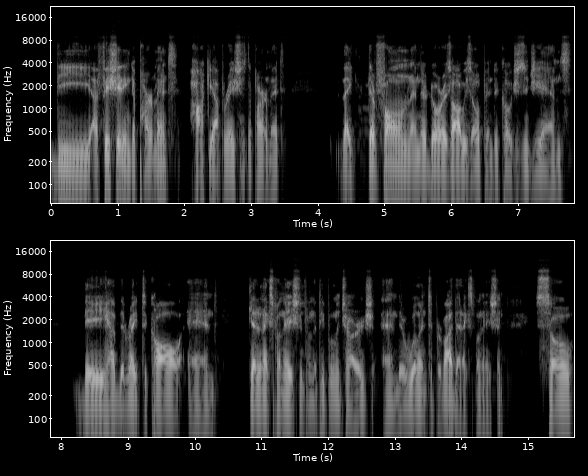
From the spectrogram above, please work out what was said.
the officiating department, hockey operations department, like their phone and their door is always open to coaches and GMs. They have the right to call and get an explanation from the people in charge, and they're willing to provide that explanation. So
